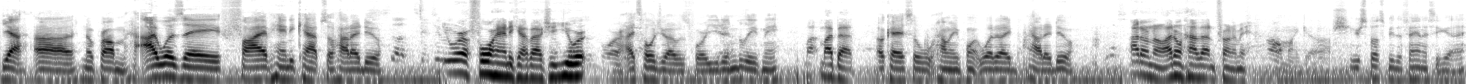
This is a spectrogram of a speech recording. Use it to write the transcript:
Yeah, uh, no problem. I was a five handicap, so how'd I do? You were a four handicap actually. You were Four. I told you I was four. You didn't believe me. my, my bad. Okay, so how many point? What did I? How'd I do? I don't know. I don't have that in front of me. Oh my gosh, you're supposed to be the fantasy guy.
